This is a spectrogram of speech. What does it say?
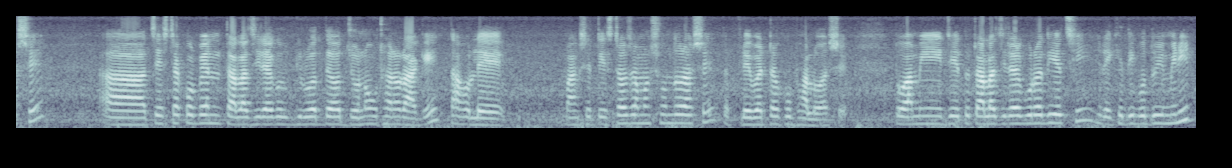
আসে। চেষ্টা করবেন টালা জিরা গুঁড়ো দেওয়ার জন্য উঠানোর আগে। তাহলে মাংসের টেস্টটাও যেমন সুন্দর আসে, তো ফ্লেভারটাও খুব ভালো আসে। তো আমি যেহেতু টালা জিরার গুঁড়ো দিয়েছি, রেখে দিব দুই মিনিট।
